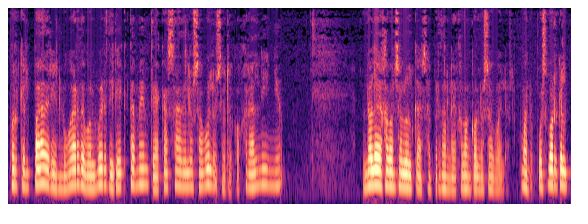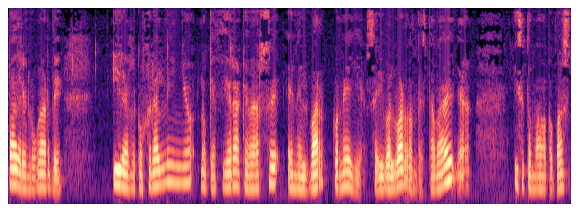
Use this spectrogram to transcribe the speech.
porque el padre, en lugar de volver directamente a casa de los abuelos y recoger al niño, no le dejaban solo en casa, perdón, le dejaban con los abuelos. Bueno, pues porque el padre, en lugar de ir a recoger al niño, lo que hacía era quedarse en el bar con ella. Se iba al bar donde estaba ella y se tomaba copas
